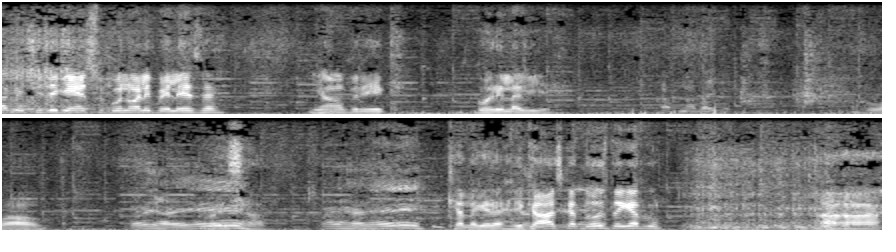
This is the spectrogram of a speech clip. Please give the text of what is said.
आगे इसी जगह है सुकून वाली पैलेस है। यहाँ पर एक गोरेला भी है। अपना बाइक वाह भाई साहब। क्या लग रहा है? विकास का दोस्त है क्या तू? हाँ।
